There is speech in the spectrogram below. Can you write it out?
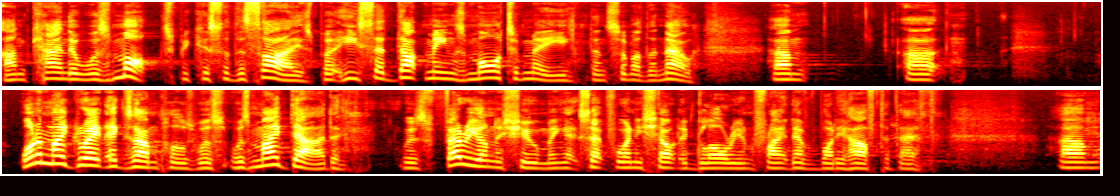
and kind of was mocked because of the size. But he said, That means more to me than some other. Now, um, uh, one of my great examples was, was my dad was very unassuming, except for when he shouted glory and frightened everybody half to death. Um,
